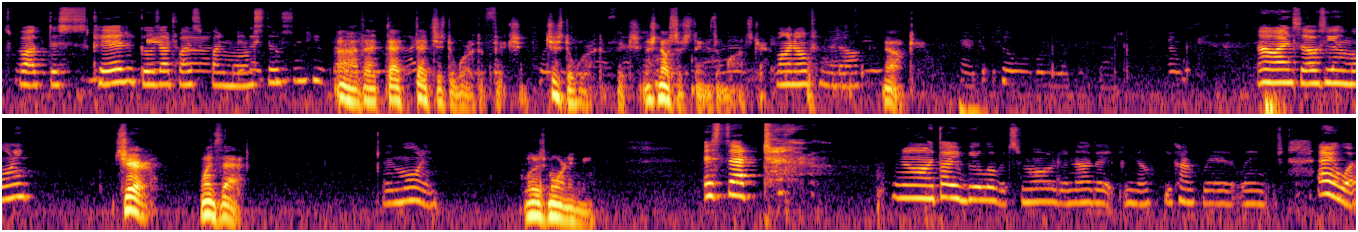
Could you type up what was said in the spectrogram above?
It's about this kid goes out twice to find monsters. Ah, that, that, that's just a work of fiction. Just a work of fiction. There's no such thing as a monster. Fine, I'll turn it off. No, okay. Alright, so I'll see you in the morning. Sure. When's that? In the morning. What does morning mean? It's that. You know, I thought you'd be a little bit smarter now that, you know, you kind of created language. Anyway,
